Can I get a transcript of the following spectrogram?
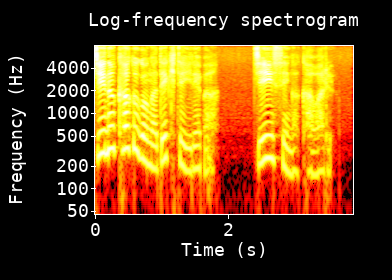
死ぬ覚悟ができていれば人生が変わる。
